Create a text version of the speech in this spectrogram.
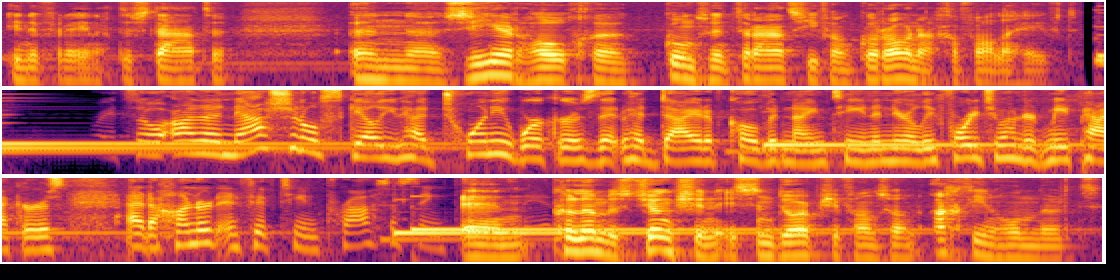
in de Verenigde Staten een eh, zeer hoge concentratie van coronagevallen heeft. So, on a national scale, you had 20 workers that had died of COVID 19 and nearly 4,200 meatpackers at 115 processing. En Columbus Junction is een dorpje van zo'n 1800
